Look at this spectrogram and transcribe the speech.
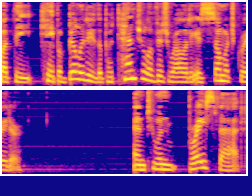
but the capability, the potential of visuality is so much greater. And to embrace that,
